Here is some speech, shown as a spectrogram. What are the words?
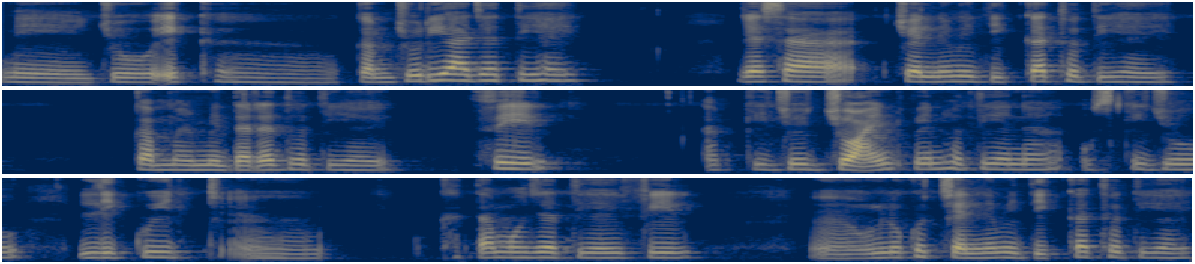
में जो एक कमज़ोरी आ जाती है, जैसा चलने में दिक्कत होती है, कमर में दर्द होती है, फिर आपकी जो जॉइंट पेन होती है ना, उसकी जो लिक्विड ख़त्म हो जाती है, फिर उन लोग को चलने में दिक्कत होती है।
